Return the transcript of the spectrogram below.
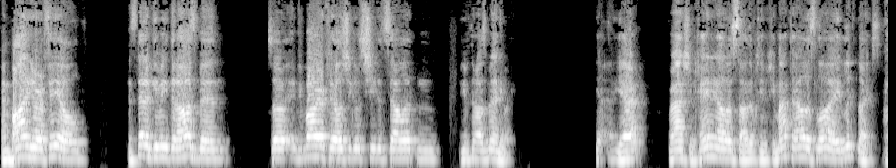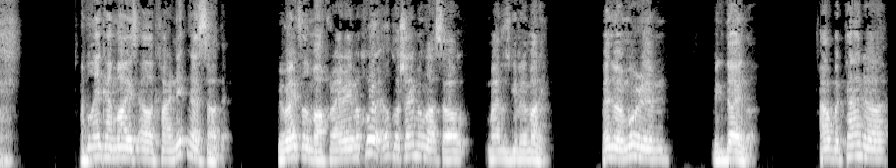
and buying her a field instead of giving it to the husband? So if you buy her a field, she could she could sell it and give it to the husband anyway. Yeah. Rashi, Chenin el sadav, chimat el is loy liknois. Abul en kan mois el kvar nikna sadav. We write to the rei mechur, el kol shem el so might as give it the money. Ben amurim migdayla. Al batana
